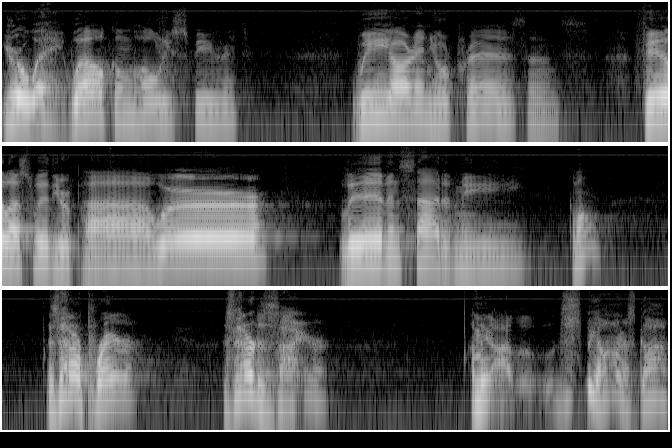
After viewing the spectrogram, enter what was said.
your way. Welcome, Holy Spirit. We are in your presence. Fill us with your power. Live inside of me. Come on. Is that our prayer? Is that our desire? I mean, I, just be honest, God.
